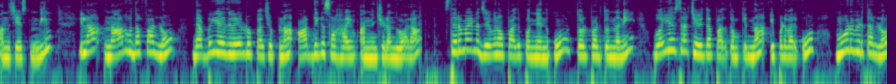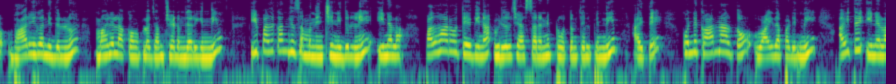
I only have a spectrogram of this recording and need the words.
అందజేస్తుంది ఇలా నాలుగు దఫాల్లో డెబ్బై ఐదు వేల రూపాయల చొప్పున ఆర్థిక సహాయం అందించడం ద్వారా స్థిరమైన జీవనోపాధి పొందేందుకు తోడ్పడుతుందని వైఎస్ఆర్ చేయుత పథకం కింద ఇప్పటి వరకు మూడు విడతల్లో భారీగా నిధులను మహిళల అకౌంట్లో జమ చేయడం జరిగింది. ఈ పథకానికి సంబంధించి నిధుల్ని ఈ నెల పదహారవ తేదీన విడుదల చేస్తారని ప్రభుత్వం తెలిపింది. అయితే కొన్ని కారణాలతో వాయిదా పడింది. అయితే ఈ నెల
